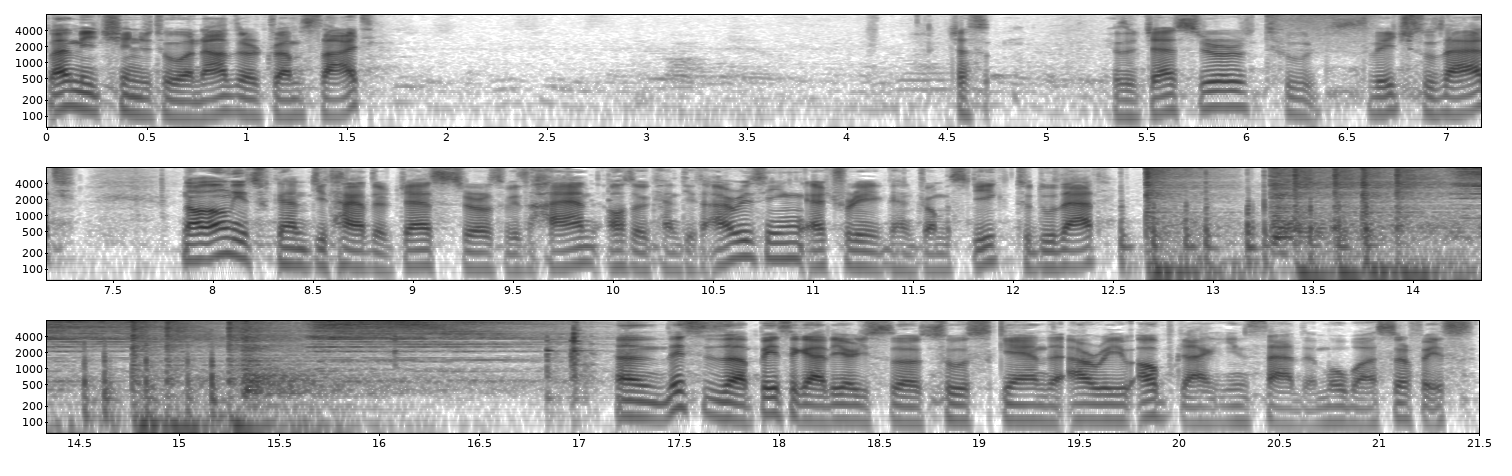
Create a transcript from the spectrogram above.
Let me change to another drum side. Just use a gesture to switch to that. Not only you can detect the gestures with hand, also you can detect everything. Actually, you can drum stick to do that. And this is a basic idea is uh, to scan the every object inside the mobile surface.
